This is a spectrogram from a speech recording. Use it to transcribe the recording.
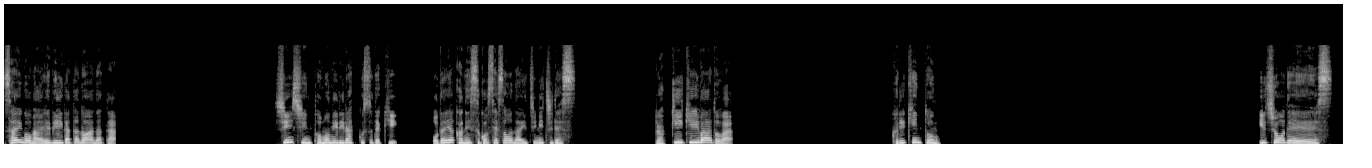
最後は AB 型のあなた。心身ともにリラックスでき、穏やかに過ごせそうな一日です。ラッキーキーワードは、クリキントン。以上です。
